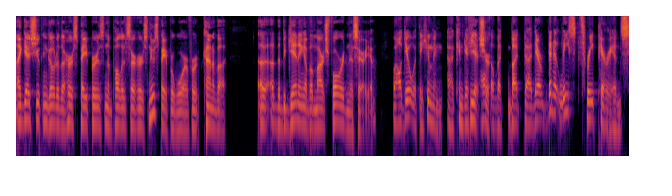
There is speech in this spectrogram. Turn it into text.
I guess you can go to the Hearst papers and the Pulitzer Hearst newspaper war for kind of a uh, the beginning of a march forward in this area. Well, I'll deal with the human uh, condition yeah, sure. also, but but uh, there have been at least three periods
